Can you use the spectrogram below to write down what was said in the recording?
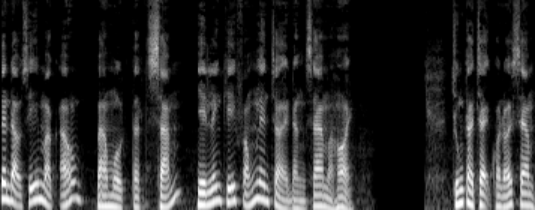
tên đạo sĩ mặc áo bào một tật xám nhìn linh khí phóng lên trời đằng xa mà hỏi. Chúng ta chạy qua đó xem.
